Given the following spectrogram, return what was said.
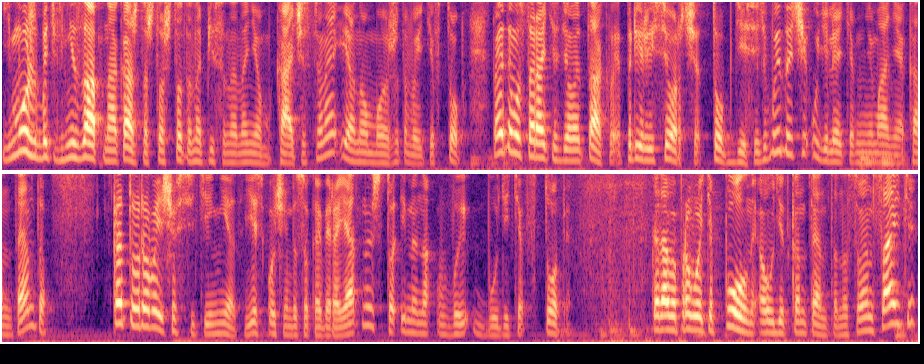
И может быть внезапно окажется, что что-то написано на нем качественное, и оно может выйти в топ. Поэтому старайтесь делать так. При ресерче топ-10 выдачи уделяйте внимание контенту, которого еще в сети нет. Есть очень высокая вероятность, что именно вы будете в топе. Когда вы проводите полный аудит контента на своем сайте,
